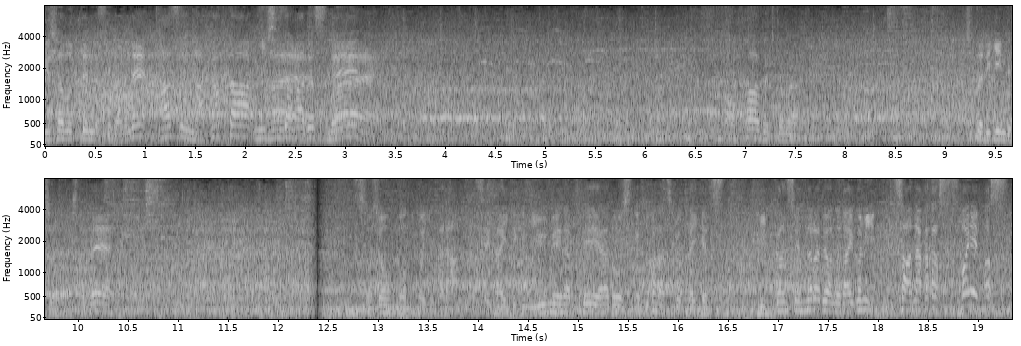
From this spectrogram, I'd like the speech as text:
揺さぶってるんですけどもね。中田西澤ですね、パーフェクトなちょっと力んでしまいましたね。ソジジョンウォンと井原世界的に有名なプレーヤー同士の火花散る対決。日韓戦ならではの醍醐味。さあ中田素早いパス。カ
